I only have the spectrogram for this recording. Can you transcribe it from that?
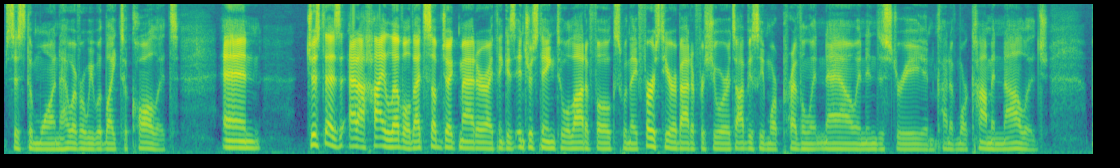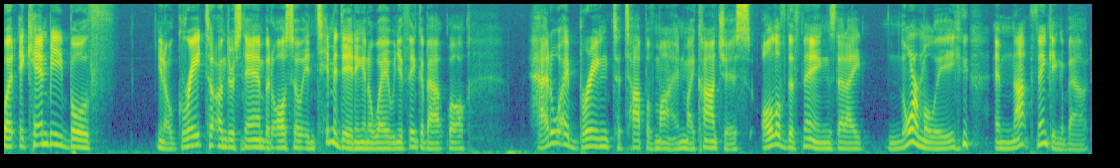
system one, however we would like to call it. And just as at a high level, that subject matter I think is interesting to a lot of folks when they first hear about it for sure. It's obviously more prevalent now in industry and kind of more common knowledge. But it can be both, you know, great to understand, but also intimidating in a way when you think about, well, how do I bring to top of mind, my conscious, all of the things that I normally am not thinking about?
